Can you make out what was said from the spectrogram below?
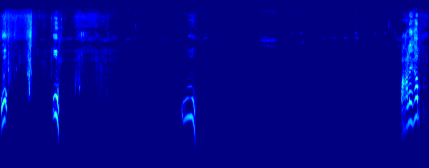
โอ้โอ้โอ้ปลาเลยครับ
